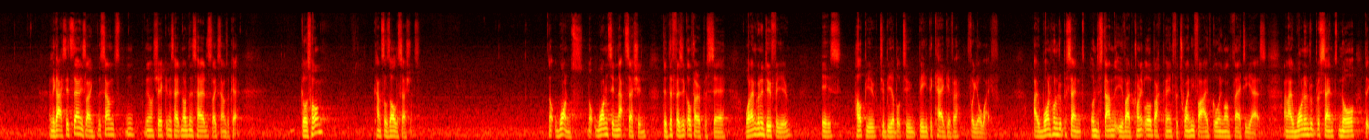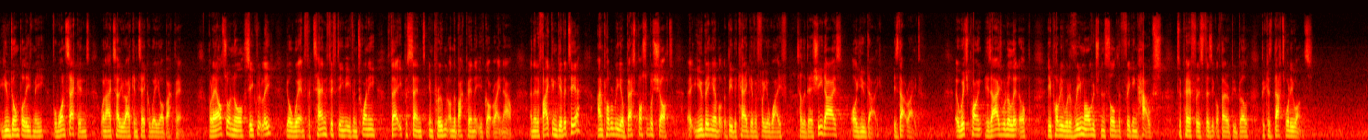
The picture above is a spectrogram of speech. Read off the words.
And the guy sits there and he's like, this sounds, mm, you know, shaking his head, nodding his head, it's like, sounds okay. Goes home, cancels all the sessions. Not once, not once in that session did the physical therapist say, what I'm going to do for you is help you to be able to be the caregiver for your wife. I 100% understand that you've had chronic lower back pain for 25 going on 30 years. And I 100% know that you don't believe me for one second when I tell you I can take away your back pain. But I also know secretly you're waiting for 10, 15, even 20, 30% improvement on the back pain that you've got right now. And then if I can give it to you, I'm probably your best possible shot at you being able to be the caregiver for your wife till the day she dies or you die. Is that right? At which point his eyes would have lit up. He probably would have remortgaged and sold the frigging house to pay for his physical therapy bill because that's what he wants.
